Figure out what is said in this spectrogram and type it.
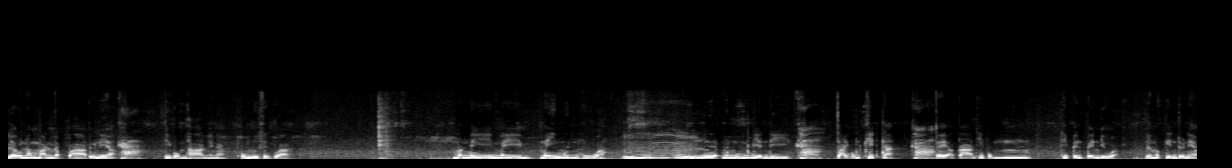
แล้วน้ำมันกับปลาตัวเนี้ย ค่ะ ที่ผมทานเนี่ยนะผมรู้สึกว่า มันไม่ไม่ไม่มึนหัวอืมเลือดมันหมุนเวียนดีค่ะ ใจผมคิดนะค่ะ แต่อาการที่ผมที่เป็นเป็นอยู่อะแล้วมากินตัวเนี้ย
